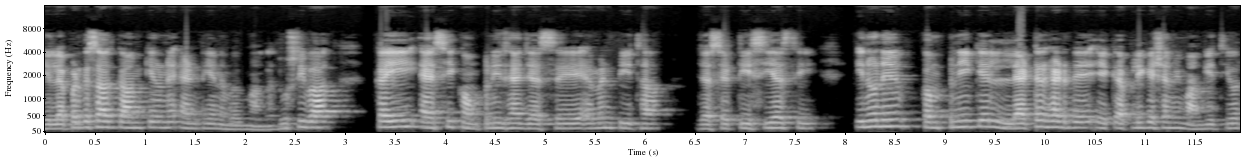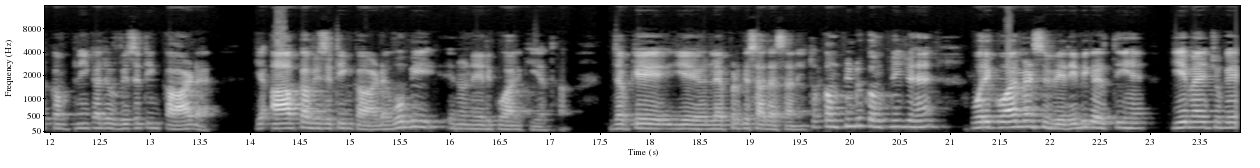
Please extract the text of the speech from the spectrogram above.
ये लेपर्ड के साथ काम किया, उन्होंने एन टी एन नंबर मांगा। दूसरी बात, कई ऐसी कंपनीज़ हैं जैसे एम एन पी था, जैसे टी सी एस थी इन्होंने कंपनी के लेटर हेड पे एक एप्लीकेशन भी मांगी थी और कंपनी का जो विजिटिंग कार्ड है, या आपका विजिटिंग कार्ड है, वो भी इन्होंने रिक्वायर किया था। जबकि ये लेपर्ड के साथ ऐसा नहीं। तो कंपनी टू कंपनी जो है, वो रिक्वायरमेंट्स वेरी भी करती हैं। ये मैं चूँकि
